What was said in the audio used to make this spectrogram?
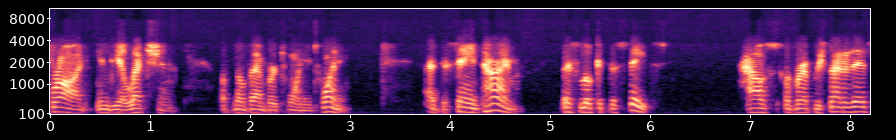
fraud in the election of November 2020. At the same time, let's look at the states House of Representatives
